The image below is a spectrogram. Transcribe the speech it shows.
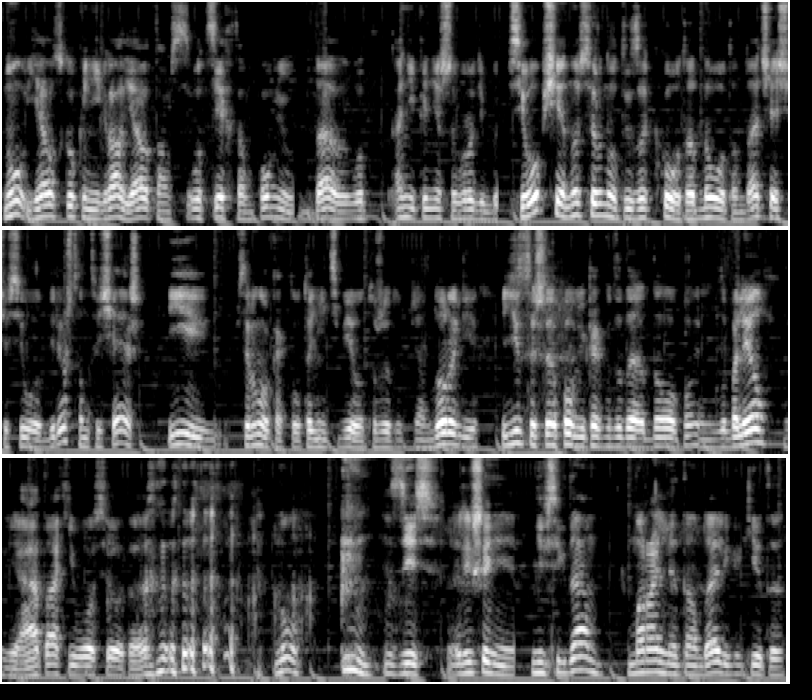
Ну, я вот сколько не играл, я вот там, вот всех там помню, да, вот они, конечно, вроде бы все общие, но все равно ты за какого-то одного там, да, чаще всего берешь, там отвечаешь, и все равно как-то вот они тебе вот уже тут прям дороги. Единственное, что я помню, как бы тогда одного помню, он заболел, я так его все это. Ну, здесь решение не всегда моральные там, да, или какие-то.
